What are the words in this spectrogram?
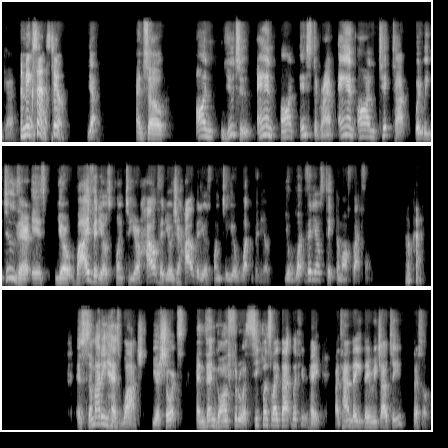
Okay. It makes and, sense too. Yeah. And so on YouTube and on Instagram and on TikTok, what we do there is your why videos point to your how videos, your how videos point to your what videos. Your what videos take them off platform. Okay. If somebody has watched your shorts and then gone through a sequence like that with you, hey, by the time they they reach out to you, they're sold.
